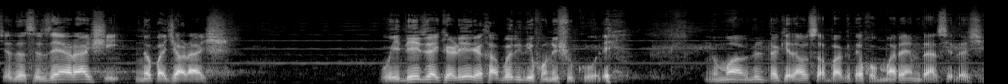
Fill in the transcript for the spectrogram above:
چې د څه ځای راشي نو په ژړا شي وایي دې ځای کې ډېرې خبرې دي خو نشو کولی نو ما دلته کې دا سبق دی خو مرایم داسې ده چې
